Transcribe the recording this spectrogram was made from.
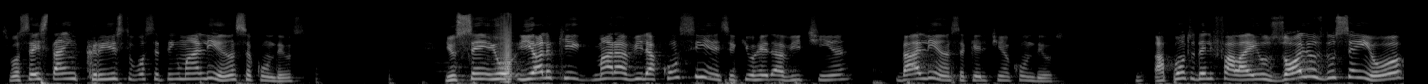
Se você está em Cristo, você tem uma aliança com Deus. E, o Senhor, e olha que maravilha a consciência que o rei Davi tinha da aliança que ele tinha com Deus. A ponto dele falar, e os olhos do Senhor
